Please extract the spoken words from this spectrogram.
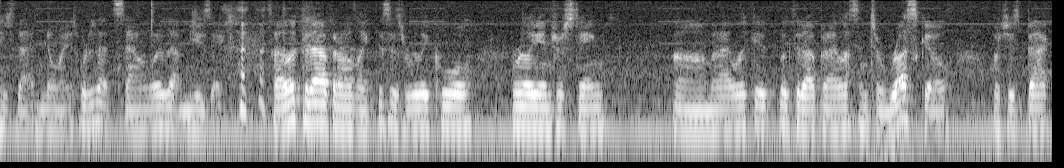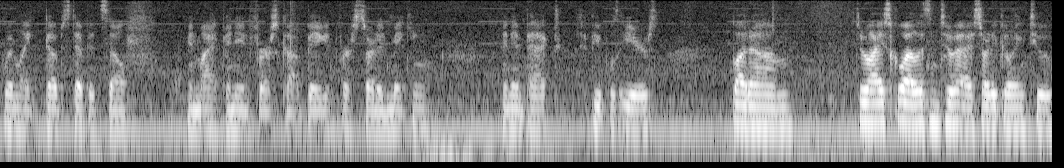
is that noise? What is that sound? What is that music?" so I looked it up, and I was like, "This is really cool, really interesting." Um, and I look it, looked it up, and I listened to Rusko, which is back when like dubstep itself, in my opinion, first got big and first started making an impact to people's ears. But um, through high school, I listened to it. I started going to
